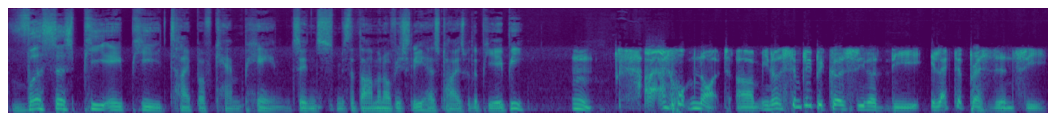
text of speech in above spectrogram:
versus PAP type of campaign, since Mr. Tharman obviously has ties with the PAP? Mm. I, I, hope not. Um, you know, simply because you know the elected presidency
